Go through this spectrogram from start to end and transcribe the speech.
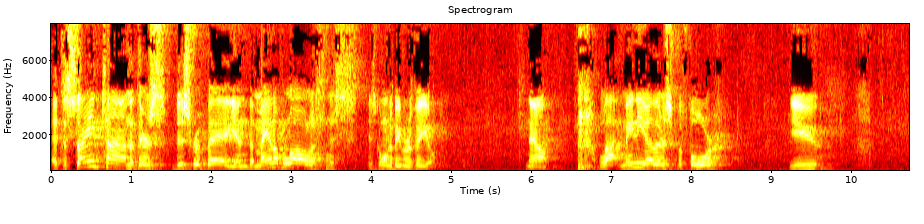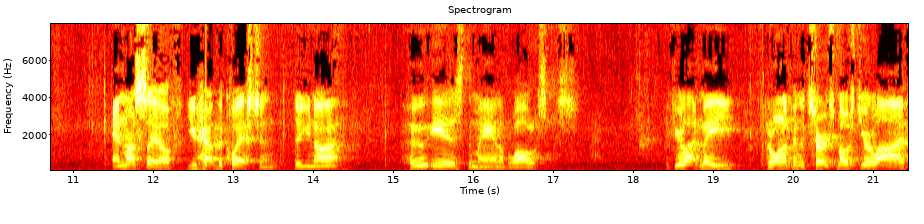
At the same time that there's this rebellion, the man of lawlessness is going to be revealed. Now, like many others before you and myself, you have the question, do you not? Who is the man of lawlessness? If you're like me, growing up in the church most of your life,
